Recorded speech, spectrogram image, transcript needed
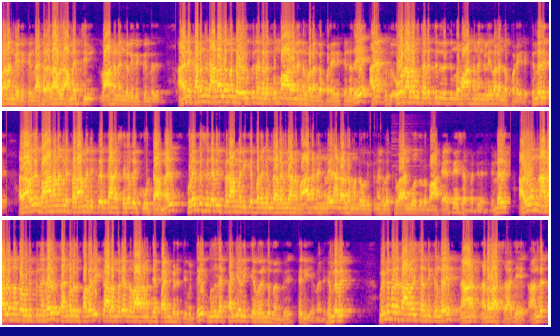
வழங்க இருக்கின்றார்கள். அதாவது அமைச்சின் வாகனங்கள் இருக்கின்றது. அதனை கடந்த நாடாளுமன்ற உறுப்பினர்களுக்கும் வாகனங்கள் வழங்கப்பட இருக்கின்றது. ஓரளவு தரத்தில் இருக்கின்ற வாகனங்களே வழங்கப்பட இருக்கின்றது. அதாவது வாகனங்களை பராமரிப்பதற்கான செலவை கூட்டாமல் குறைந்த செலவில் பராமரிக்கப்படுகின்ற அளவிலான வாகனங்களை நாடாளுமன்ற உறுப்பினர்களுக்கு வழங்குவது தொடர்பாக பேசப்பட்டு வருகின்றது. அதுவும் நாடாளுமன்ற உறுப்பினர்கள் தங்களது பதவிக்காலம் காலம் வரை அந்த வாகனத்தை பயன்படுத்திவிட்டு மீள கையளிக்க வேண்டும் என்று தெரிய வருகின்றது. மீண்டும் ஒரு காணொலி சந்திக்கின்றேன். நான் நடராஜா ஜெயகாந்தன்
